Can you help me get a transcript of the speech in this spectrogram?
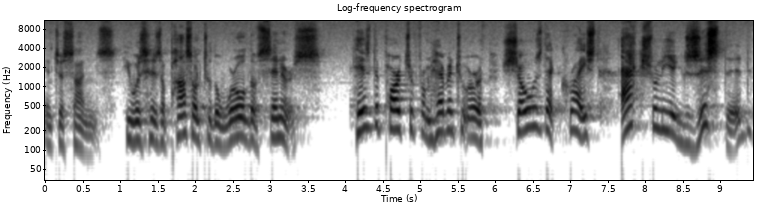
into sons. He was his apostle to the world of sinners. His departure from heaven to earth shows that Christ actually existed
